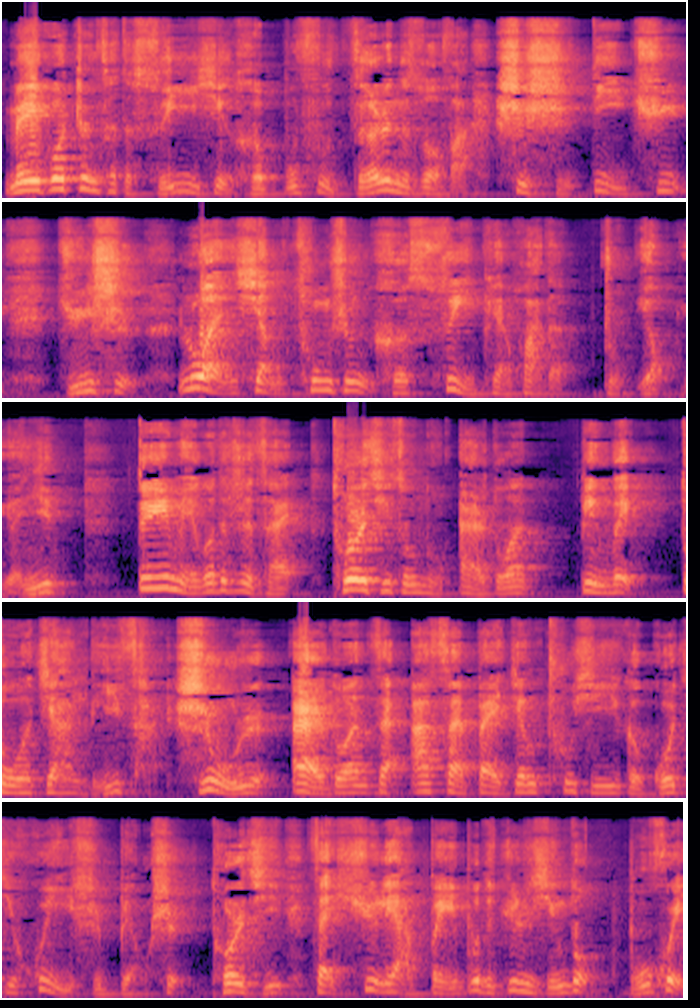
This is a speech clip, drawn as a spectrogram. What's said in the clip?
美国政策的随意性和不负责任的做法，是使地区局势乱象丛生和碎片化的主要原因。对于美国的制裁，土耳其总统埃尔多安并未。多加理睬。十五日，埃尔多安在阿塞拜疆出席一个国际会议时表示，土耳其在叙利亚北部的军事行动不会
